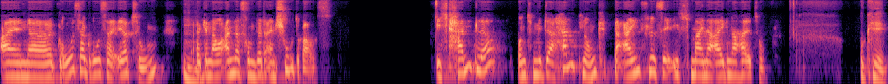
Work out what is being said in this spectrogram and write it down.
ein äh, großer, großer Irrtum. Äh, Mhm. Genau andersrum wird ein Schuh draus. Ich handle und mit der Handlung beeinflusse ich meine eigene Haltung. Okay,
